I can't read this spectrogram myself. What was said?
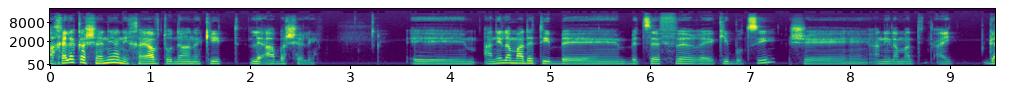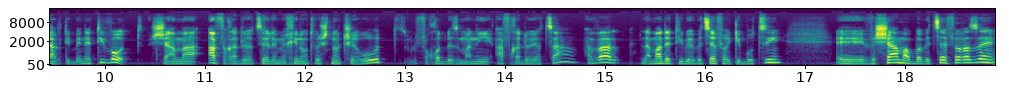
החלק השני, אני חייב תודה ענקית לאבא שלי. אה, אני למדתי בבית ספר אה, קיבוצי, שאני למדתי, גרתי בנתיבות, שם אף אחד לא יוצא למכינות ושנות שירות, לפחות בזמני אף אחד לא יצא, אבל למדתי בבית ספר קיבוצי, אה, ושם בבית ספר הזה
